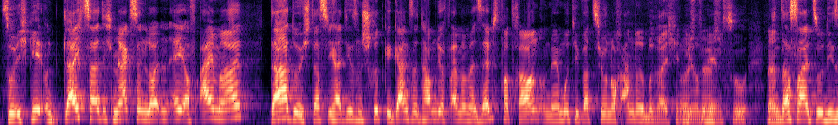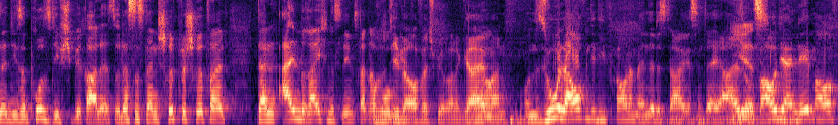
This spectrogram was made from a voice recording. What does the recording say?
So, ich gehe, und gleichzeitig merkst du den Leuten, ey, auf einmal, dadurch, dass sie halt diesen Schritt gegangen sind, haben die auf einmal mehr Selbstvertrauen und mehr Motivation, auch andere Bereiche in ihrem Richtig. Leben zu. Und das halt so diese, diese Positivspirale ist. So, dass es dann Schritt für Schritt halt dann in allen Bereichen des Lebens halt nach oben geht. Positive Aufwärtsspirale. Geil, Genau. Mann. Und so laufen dir die Frauen am Ende des Tages hinterher. Also Yes. bau dir ein Leben auf,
